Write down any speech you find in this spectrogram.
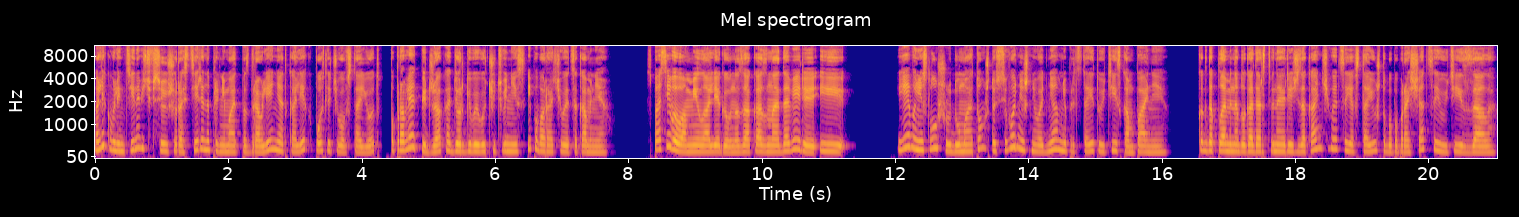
Олег Валентинович все еще растерянно принимает поздравления от коллег, после чего встает, поправляет пиджак, отдергивая его чуть вниз и поворачивается ко мне. «Спасибо вам, Мила Олеговна, за оказанное доверие и...» Я его не слушаю, думая о том, что с сегодняшнего дня мне предстоит уйти из компании. Когда пламенно-благодарственная речь заканчивается, я встаю, чтобы попрощаться и уйти из зала.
